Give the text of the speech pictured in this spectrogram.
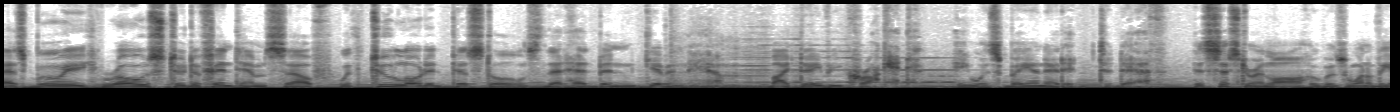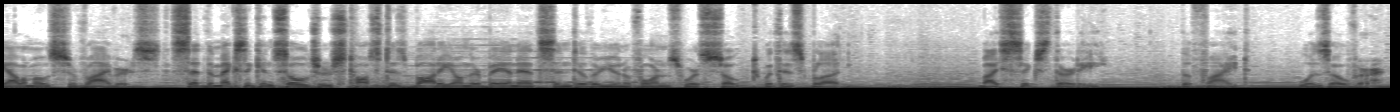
As Bowie rose to defend himself with two loaded pistols that had been given him by Davy Crockett, he was bayoneted to death. His sister in law, who was one of the Alamo's survivors, said the Mexican soldiers tossed his body on their bayonets until their uniforms were soaked with his blood. By 6:30, the fight was over.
